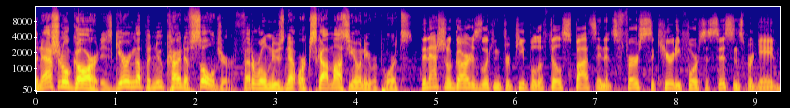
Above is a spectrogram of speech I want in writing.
The National Guard is gearing up a new kind of soldier. Federal News Network Scott Maucione reports. The National Guard is looking for people to fill spots in its first Security Force Assistance Brigade.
